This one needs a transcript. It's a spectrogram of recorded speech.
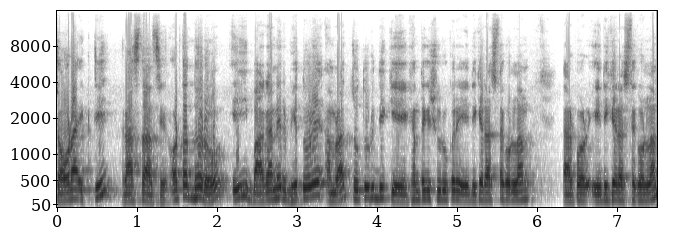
চওড়া একটি রাস্তা আছে। অর্থাৎ ধরো এই বাগানের ভেতরে আমরা চতুর্দিকে এখান থেকে শুরু করে এদিকে রাস্তা করলাম তারপর এদিকে রাস্তা করলাম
